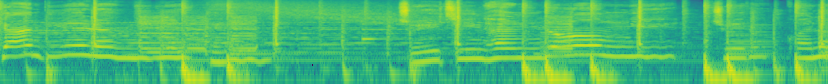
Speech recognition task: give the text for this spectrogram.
看别人一眼？最近很容易觉得快乐，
